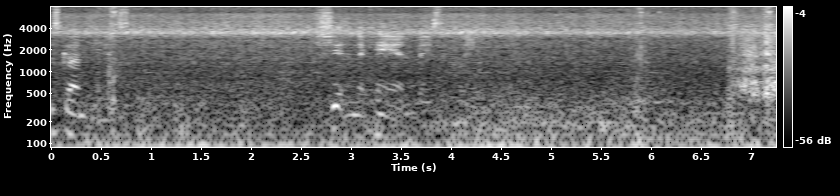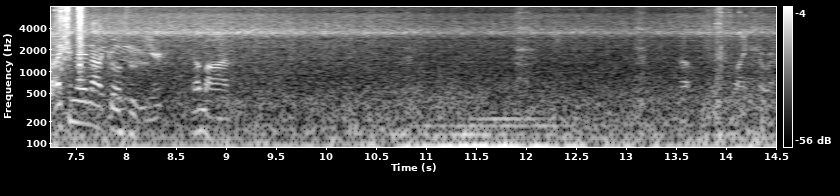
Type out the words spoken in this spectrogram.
this gun is shit in a can, basically. Why can I not go through here? Come on. Oh, flying around.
